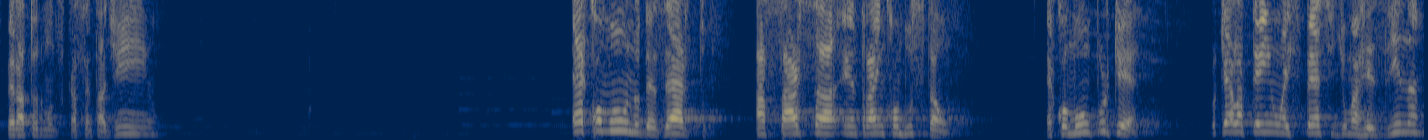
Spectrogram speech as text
Esperar todo mundo ficar sentadinho. É comum no deserto a sarça entrar em combustão. É comum por quê? Porque ela tem uma espécie de uma resina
